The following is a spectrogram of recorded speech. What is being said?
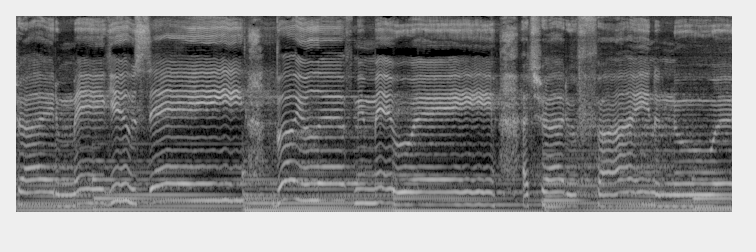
try to make you stay, but you left me midway. I try to find a new way.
